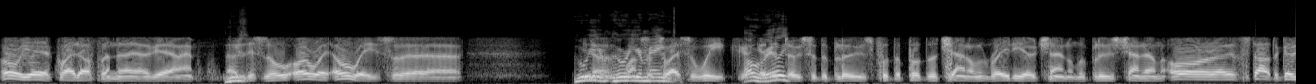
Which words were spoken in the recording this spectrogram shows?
Oh yeah, quite often. Uh, yeah, man. I always, always. Uh, Who are you your know, Who are once your or main? twice a week. Oh, get really? A dose of the blues. Put the put the channel, radio channel, the blues channel, or uh, start to go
